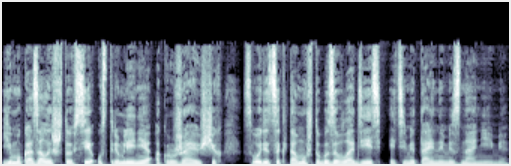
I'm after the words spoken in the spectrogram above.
ему казалось, что все устремления окружающих сводятся к тому, чтобы завладеть этими тайными знаниями.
